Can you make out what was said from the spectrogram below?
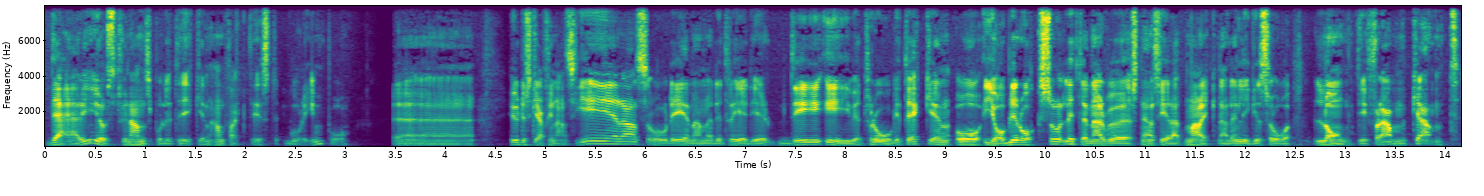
det är just finanspolitiken han faktiskt går in på. Eh, hur det ska finansieras och det ena med det tredje. Det är ju ett frågetecken och jag blir också lite nervös när jag ser att marknaden ligger så långt i framkant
